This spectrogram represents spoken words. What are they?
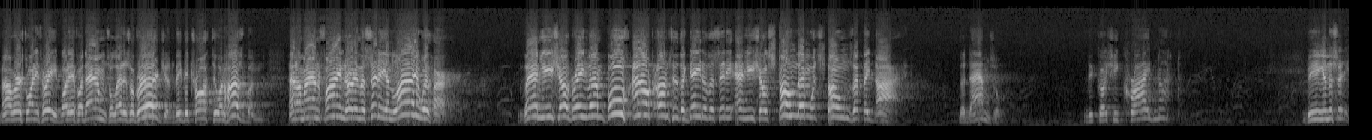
Now, verse 23 But if a damsel that is a virgin be betrothed to an husband, and a man find her in the city and lie with her, then ye shall bring them both out unto the gate of the city, and ye shall stone them with stones that they die. The damsel, because she cried not being in the city.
